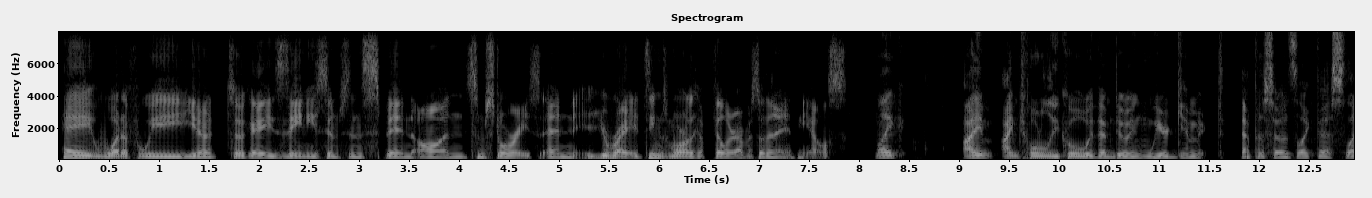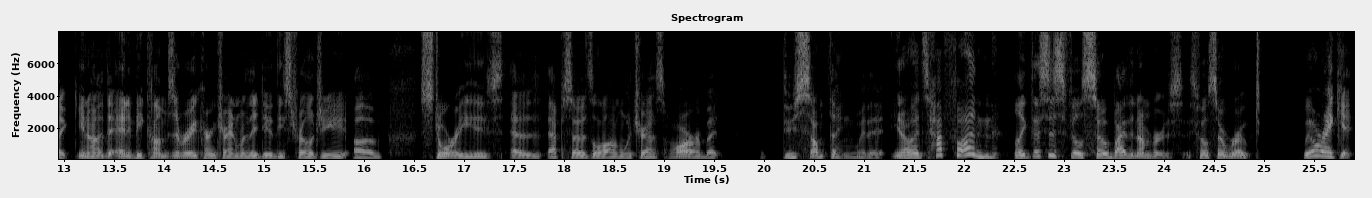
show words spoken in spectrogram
hey, what if we, you know, took a zany Simpson spin on some stories? And you're right, it seems more like a filler episode than anything else. like I'm I'm totally cool with them doing weird gimmicked episodes like this. Like you know, the, and it becomes a recurring trend where they do these trilogy of stories uh, episodes along with Treehouse of Horror, but do something with it. You know, it's have fun. Like this is feels so by the numbers. It feels so rote. We'll rank it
